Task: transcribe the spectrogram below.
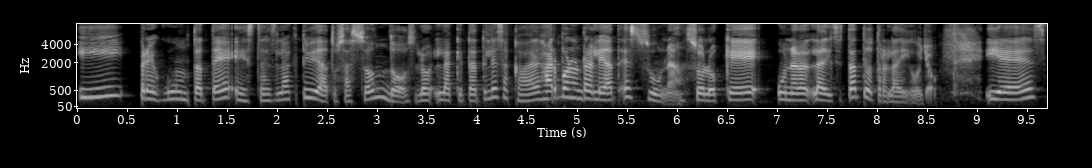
Y pregúntate, esta es la actividad, o sea, son dos. la que Tati les acaba de dejar, bueno, en realidad es una, solo que una la dice Tati, otra la digo yo. Y es,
